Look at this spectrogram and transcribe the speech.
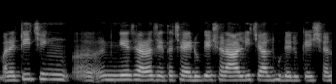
মানে টিচিং নিয়ে যারা যেতে চায় এডুকেশন, আর্লি চাইল্ডহুড এডুকেশন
